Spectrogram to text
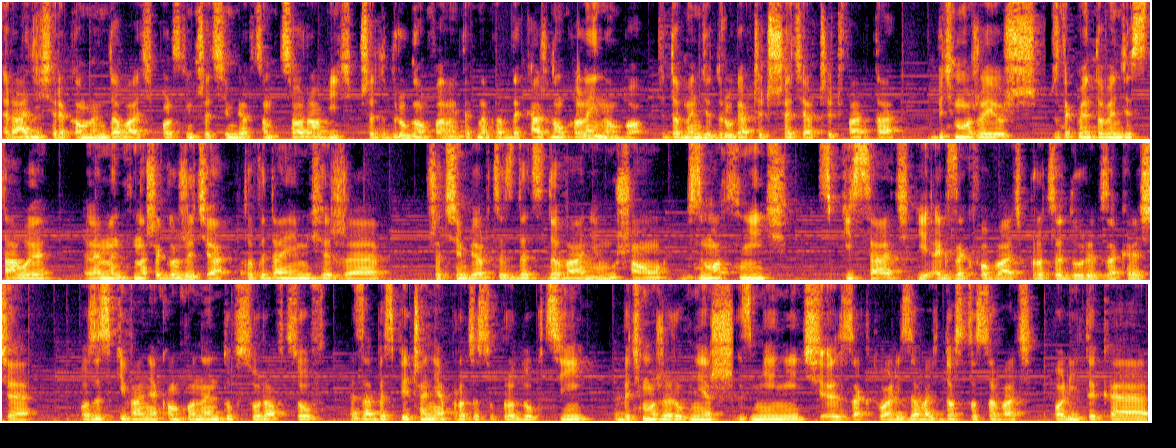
radzić, rekomendować polskim przedsiębiorcom, co robić przed drugą falą i tak naprawdę każdą kolejną, bo czy to będzie druga, czy trzecia, czy czwarta, być może już, że tak powiem, to będzie stały element naszego życia, to wydaje mi się, że przedsiębiorcy zdecydowanie muszą wzmocnić, spisać i egzekwować procedury w zakresie pozyskiwania komponentów, surowców, zabezpieczenia procesu produkcji, być może również zmienić, zaktualizować, dostosować politykę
